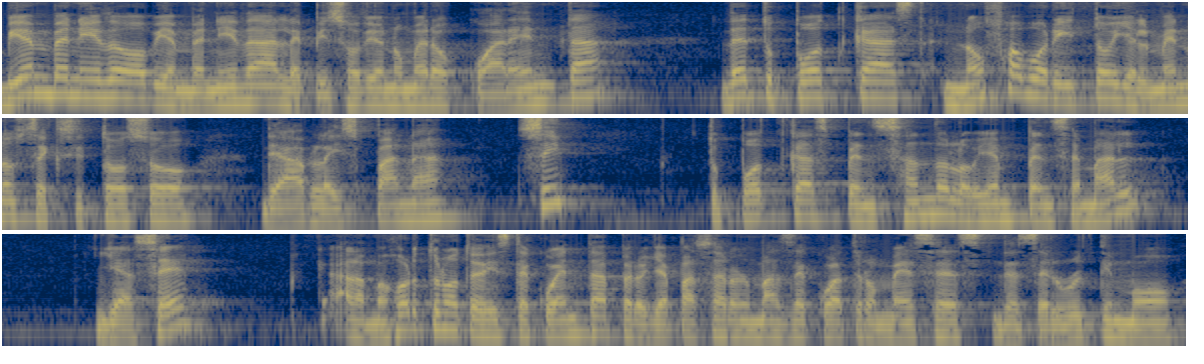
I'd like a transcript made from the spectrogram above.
Bienvenido o bienvenida al episodio número 40 de tu podcast no favorito y el menos exitoso de habla hispana. Sí, tu podcast Pensándolo bien, pensé mal. Ya sé, a lo mejor tú no te diste cuenta, pero ya pasaron más de cuatro meses desde el último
